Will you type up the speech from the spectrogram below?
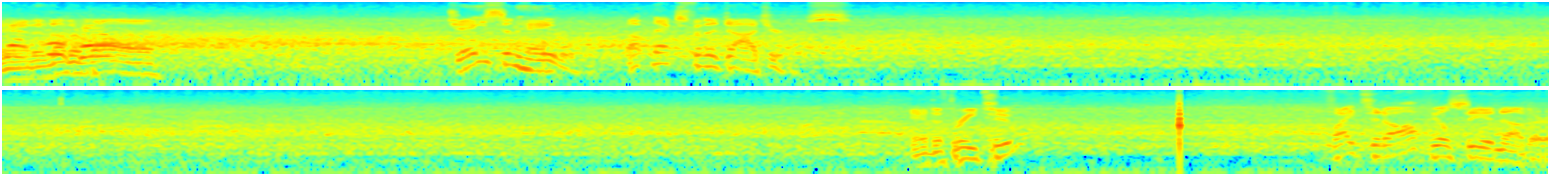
And another ball. Jason Heyward up next for the Dodgers. And a 3 2. Fights it off. He'll see another.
